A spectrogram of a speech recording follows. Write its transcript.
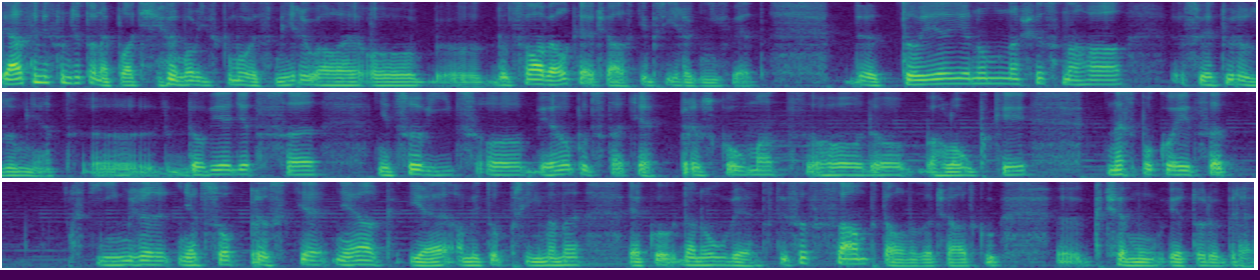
já si myslím, že to neplatí jenom o výzkumu vesmíru, ale o docela velké části přírodních věd. To je jenom naše snaha světu rozumět, dovědět se něco víc o jeho podstatě, proskoumat ho do hloubky, nespokojit se s tím, že něco prostě nějak je a my to přijmeme jako danou věc. Ty se sám ptal na začátku, k čemu je to dobré,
